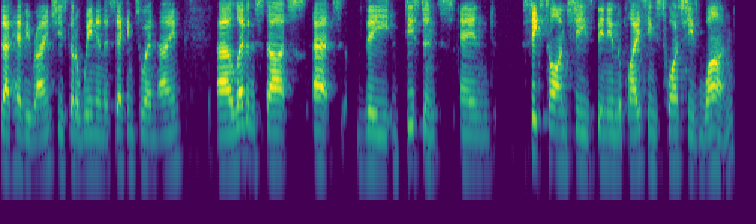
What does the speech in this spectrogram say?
that heavy range. She's got a win and a second to her name. Uh, Levin starts at the distance, and six times she's been in the placings, twice she's won.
